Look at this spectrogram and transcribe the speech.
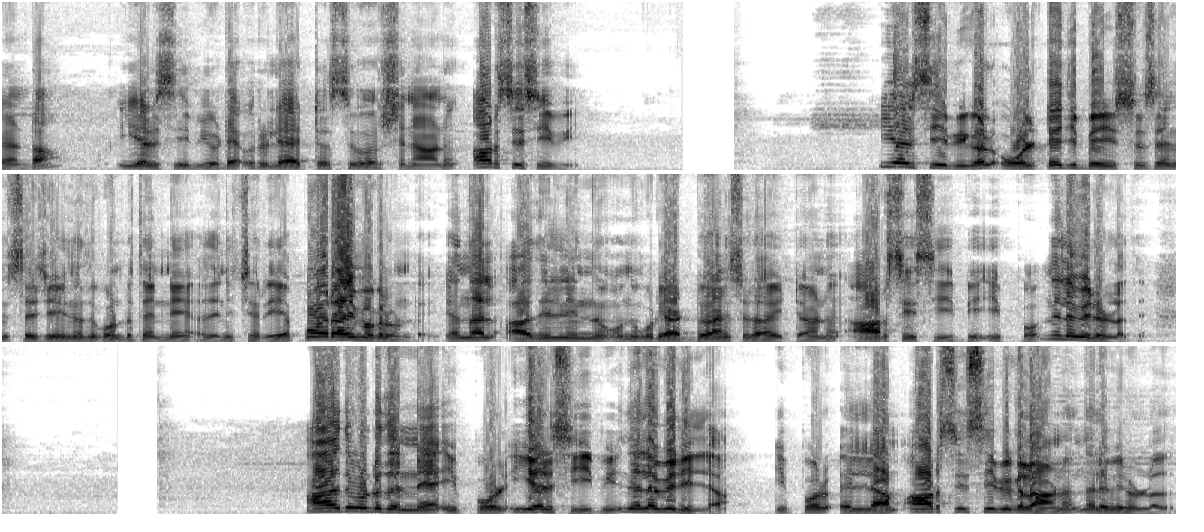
വേണ്ട ഇ എൽ സി ബിയുടെ ഒരു ലേറ്റസ്റ്റ് വെർഷനാണ് R C C B E L C ബികൾ വോൾട്ടേജ് ബേസ് സെൻസ് ചെയ്യുന്നത് കൊണ്ട് തന്നെ അതിന് ചെറിയ പോരായ്മകളുണ്ട്. എന്നാൽ അതിൽ നിന്ന് ഒന്നുകൂടി അഡ്വാൻസ്ഡ് ആയിട്ടാണ് ആർ സി സി ബി ഇപ്പോൾ നിലവിലുള്ളത്. ആയതുകൊണ്ട് തന്നെ ഇപ്പോൾ ഇ എൽ സി ബി നിലവിലില്ല. ഇപ്പോൾ എല്ലാം ആർ സി സി ബികളാണ് നിലവിലുള്ളത്.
